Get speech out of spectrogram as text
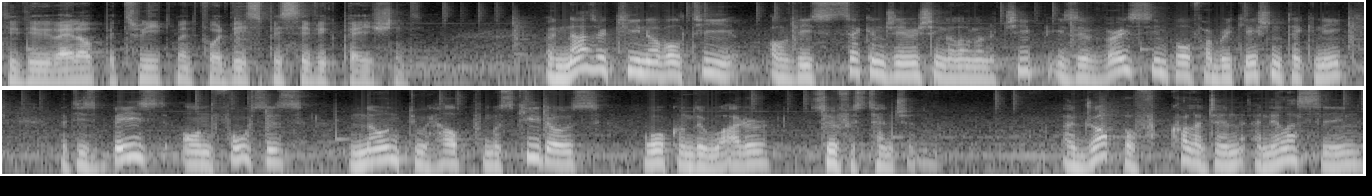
to develop a treatment for this specific patient. Another key novelty of this second generation lung-on-a-chip is a very simple fabrication technique that is based on forces known to help mosquitoes walk on the water surface tension. A drop of collagen and elastin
